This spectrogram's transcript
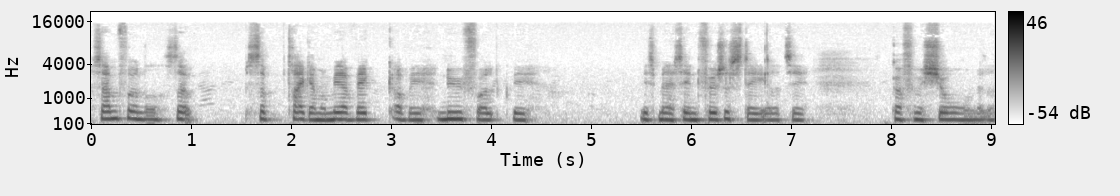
samfundet, så, så trækker jeg mig mere væk og ved nye folk, ved, hvis man er til en fødselsdag eller til konfirmation, eller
